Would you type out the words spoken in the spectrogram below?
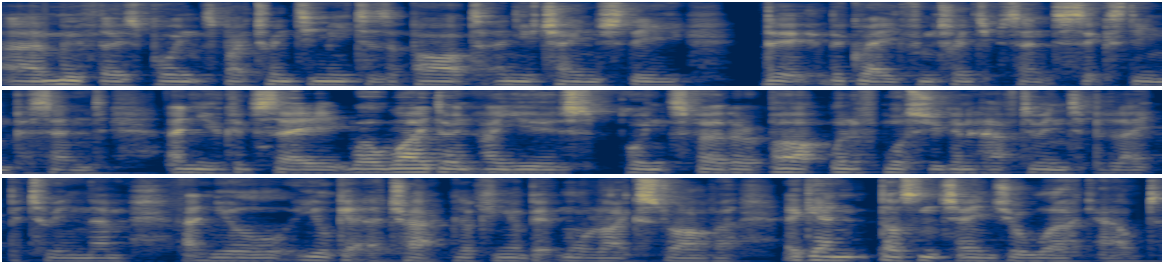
uh, move those points by 20 meters apart, and you change the the, the grade from 20% to 16%. And you could say, well, why don't I use points further apart? Well, of course, you're going to have to interpolate between them and you'll you'll get a track looking a bit more like Strava. Again, doesn't change your workout,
